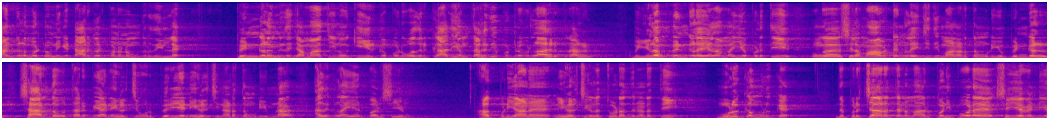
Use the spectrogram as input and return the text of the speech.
ஆண்களை மட்டும் நீங்கள் டார்கெட் பண்ணணுங்கிறது இல்லை. பெண்களும் இந்த ஜமாத்தை நோக்கி ஈர்க்கப்படுவதற்கு அதிகம் தகுதி பெற்றவர்களாக இருக்கிறார்கள். அப்போ இளம் பெண்களை எல்லாம் மையப்படுத்தி உங்கள் சில மாவட்டங்களை ஜிதிமா நடத்த முடியும். பெண்கள் சார்ந்த ஒரு தர்பியா நிகழ்ச்சி ஒரு பெரிய நிகழ்ச்சி நடத்த முடியும்னா அதுக்கெல்லாம் ஏற்பாடு செய்யணும். அப்படியான நிகழ்ச்சிகளை தொடர்ந்து நடத்தி முழுக்க முழுக்க இந்த பிரச்சாரத்தை நம்ம அர்ப்பணிப்போடு செய்ய வேண்டிய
